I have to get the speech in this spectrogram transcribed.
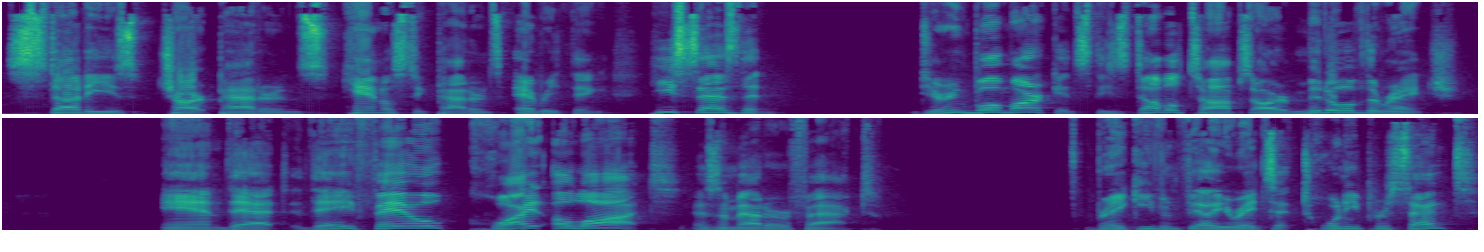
studies, chart patterns, candlestick patterns, everything. He says that during bull markets, these double tops are middle of the range and that they fail quite a lot, as a matter of fact. Break even failure rates at 20%.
